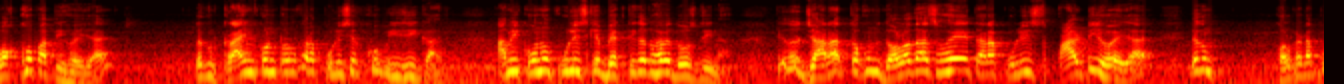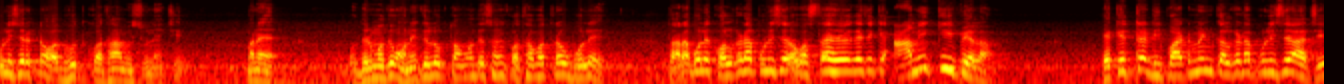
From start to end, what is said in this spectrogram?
পক্ষপাতী হয়ে যায় দেখুন ক্রাইম কন্ট্রোল করা পুলিশের খুব ইজি কাজ। আমি কোনো পুলিশকে ব্যক্তিগতভাবে দোষ দিই না। কিন্তু যারা তখন দলদাস হয়ে তারা পুলিশ পার্টি হয়ে যায় দেখুন কলকাতা পুলিশের একটা অদ্ভুত কথা আমি শুনেছি। মানে ওদের মধ্যে অনেকে লোক তো আমাদের সঙ্গে কথাবার্তাও বলে। তারা বলে, কলকাতা পুলিশের অবস্থায় হয়ে গেছে কি? আমি কি পেলাম? এক একটা ডিপার্টমেন্ট কলকাতা পুলিশে আছে,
